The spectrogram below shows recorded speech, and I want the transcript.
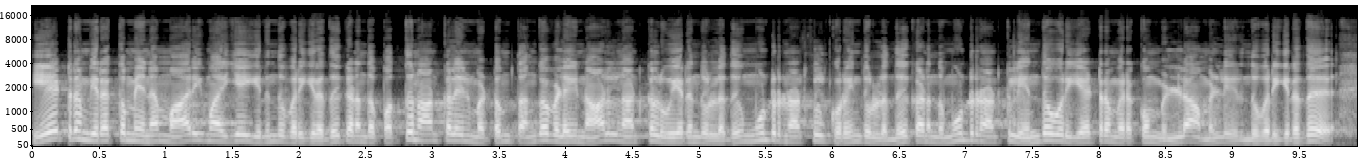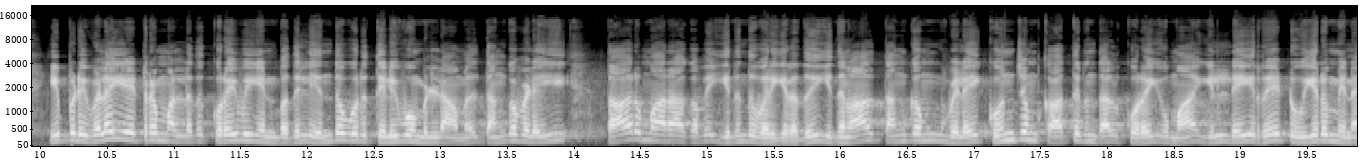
ஏற்றம் இறக்கம் என மாறி மாறியே இருந்து வருகிறது. கடந்த பத்து நாட்களில் மட்டும் தங்க விலை நாலு நாட்கள் உயர்ந்துள்ளது மூன்று நாட்கள் குறைந்துள்ளது. கடந்த மூன்று நாட்கள் எந்த ஒரு ஏற்றம் இறக்கம் இல்லாமல் இருந்து வருகிறது. இப்படி விலை ஏற்றம் அல்லது குறைவு என்பதில் எந்த ஒரு தெளிவும் இல்லாமல் தங்க விலை தாறுமாறாகவே இருந்து வருகிறது. இதனால் தங்கம் விலை கொஞ்சம் காத்திருந்தால் குறையுமா? இல்லை ரேட் உயரும் என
